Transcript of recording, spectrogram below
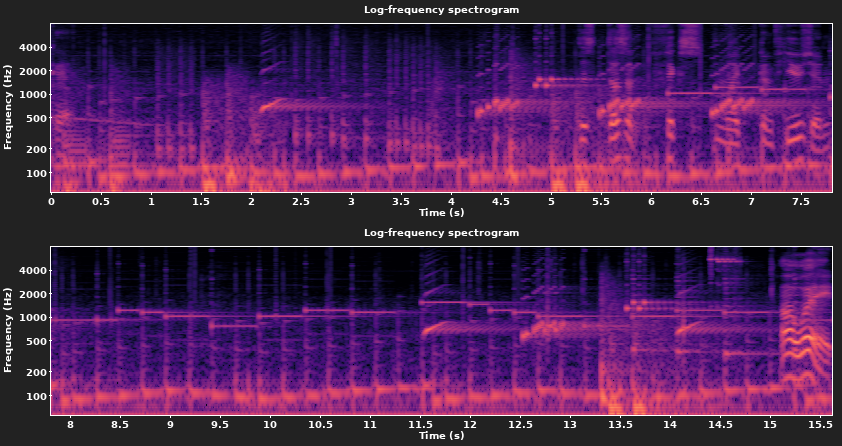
Okay. This doesn't fix my confusion. Oh, wait.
